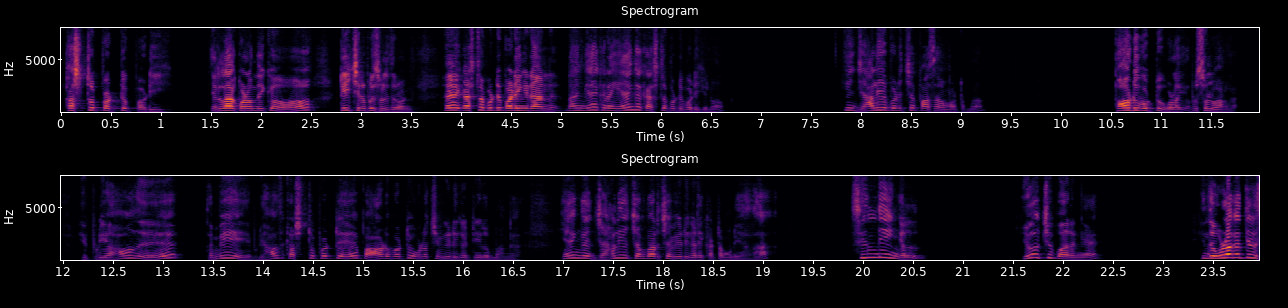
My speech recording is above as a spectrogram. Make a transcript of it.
கஷ்டப்பட்டு படி. எல்லா குழந்தைக்கும் டீச்சர் எப்படி சொல்லி தருவாங்க? ஏ கஷ்டப்பட்டு படிங்கடான்னு." நான் கேட்குறேன் ஏங்க கஷ்டப்பட்டு படிக்கணும்? ஏன் ஜாலியாக படித்தா பாஸ் ஆக மாட்டோமா? பாடுபட்டு உழை அப்படி சொல்லுவாங்க. எப்படியாவது தம்பி எப்படியாவது கஷ்டப்பட்டு, பாடுபட்டு உழைச்சி வீடு கட்டியிருப்பாங்க ஏங்க ஜாலியாக சம்பாரிச்சா வீடு கட்டி கட்ட முடியாதா? சிந்தியுங்கள். யோசிச்சு பாருங்க. இந்த உலகத்தில்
